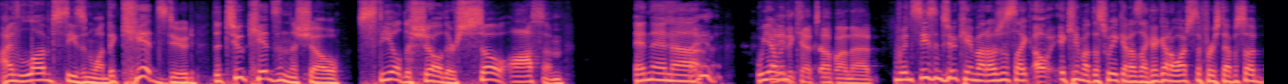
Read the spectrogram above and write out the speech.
I loved season one. The kids, dude, the two kids in the show steal the show. They're so awesome. And then uh, we I need when, to catch up on that. when season two came out, I was just like, oh, it came out this week, and I was like, I gotta watch the first episode.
